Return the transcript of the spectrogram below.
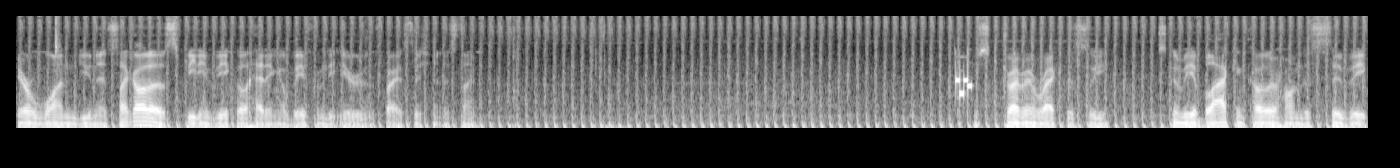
Air one units. I got a speeding vehicle heading away from the area of the fire station at this time. Just driving recklessly. It's gonna be a black and color Honda Civic.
